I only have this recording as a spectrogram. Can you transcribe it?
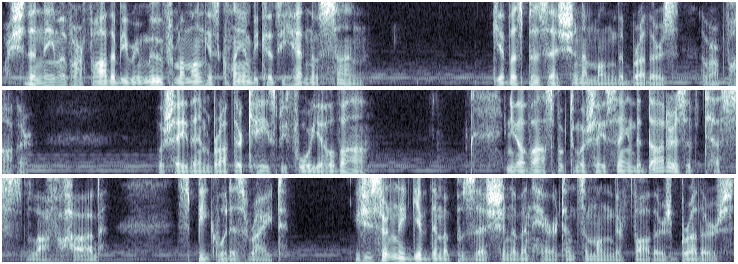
Why should the name of our father be removed from among his clan because he had no son? Give us possession among the brothers of our father. Moshe then brought their case before Yehovah. And Yehovah spoke to Moshe, saying, The daughters of Tselophehad speak what is right. You should certainly give them a possession of inheritance among their father's brothers,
